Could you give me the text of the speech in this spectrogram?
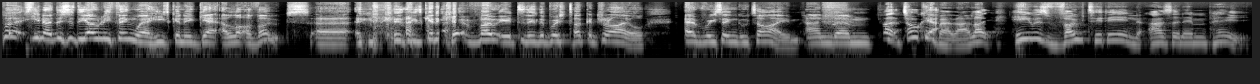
But you know, this is the only thing where he's going to get a lot of votes uh, because he's going to get voted to do the Bush Tucker trial every single time. And um, But talking about that, like he was voted in as an MP.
